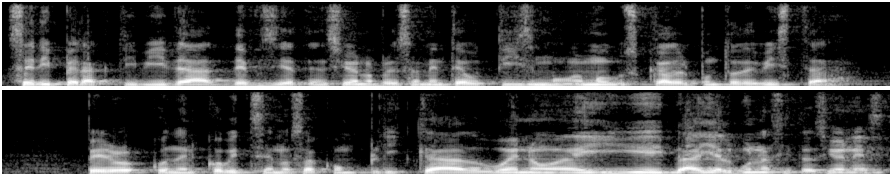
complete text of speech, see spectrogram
ser hiperactividad, déficit de atención o precisamente autismo. Hemos buscado el punto de vista, pero con el COVID se nos ha complicado. Bueno, ahí hay algunas situaciones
